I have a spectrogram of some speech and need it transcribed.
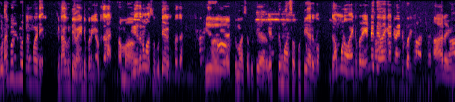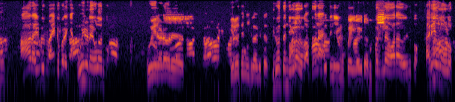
கொட்டு கொட்டு கிடா குட்டி வாங்கிட்டு போறீங்க அப்படிதானே? ஆமா. இது எத்தனை மாசம் குட்டியா இருக்கும் brother? இது ஒரு எட்டு மாசம் குட்டியா இருக்கும். எட்டு மாசம் குட்டியா இருக்கும். ஜம்முன்னு வாங்கிட்டு போறீங்க. என்ன தேவைக்காண்டி வாங்கிட்டு போறீங்க? ஆறு ஐநூறு. ஆறு ஐநூறு வாங்கிட்டு போறீங்க. உயிரோட எவ்வளவு இருக்கும்? உயிரோட ஒரு இருபத்தஞ்சு கிலோ கிட்ட. இருபத்தஞ்சு கிலோ இருக்கும் அப்படிதானே? இருபத்தஞ்சு முப்பது கிலோ கிட்ட. முப்பது கிலோ வர இருக்கும். கறி எவ்வளவு விழும்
